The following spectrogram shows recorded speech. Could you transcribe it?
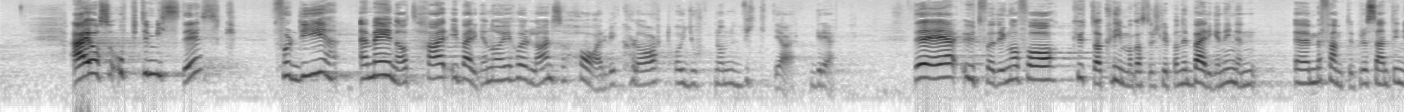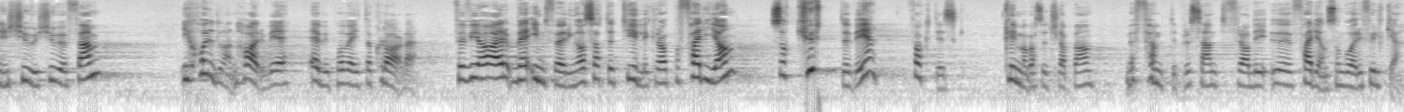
Jeg er også optimistisk Fordi jeg mener at her i Bergen og i Hordaland så har vi klart å gjort noen viktige grep. Det er utfordring å få kutta klimagassutslippene i Bergen innen, eh, med 50% innen 2025. I Hordaland vi, er vi på vei til å klare det. For vi har ved innføringa satt et tydelig krav på ferjene. Så kutter vi faktisk klimagassutslippene med 50% fra de uh, ferjene som går i fylket.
